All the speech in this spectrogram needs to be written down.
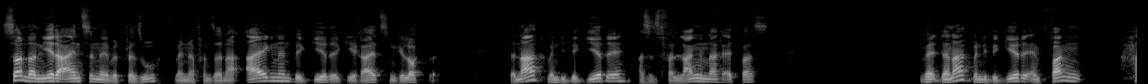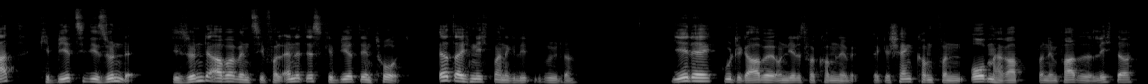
sondern jeder Einzelne wird versucht, wenn er von seiner eigenen Begierde gereizt und gelockt wird. Danach, wenn die Begierde, also das Verlangen nach etwas, danach, wenn die Begierde empfangen hat, gebiert sie die Sünde. Die Sünde aber, wenn sie vollendet ist, gebiert den Tod. Irrt euch nicht, meine geliebten Brüder. Jede gute Gabe und jedes vollkommene Geschenk kommt von oben herab, von dem Vater der Lichter,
